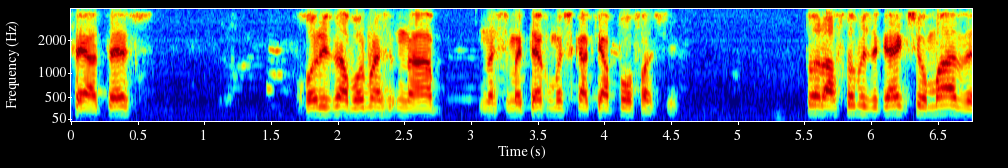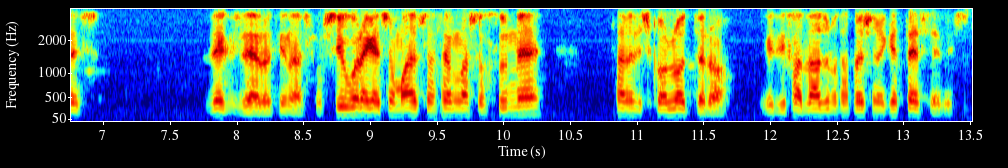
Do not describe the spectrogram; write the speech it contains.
θεατές χωρίς να μπορούμε να, να συμμετέχουμε σε κάποια απόφαση. Τώρα αυτό με 16 ομάδες δεν ξέρω τι να σου πω. Σίγουρα για τις ομάδες που θα θέλουν να σωθούν θα είναι δυσκολότερο. Γιατί φαντάζομαι θα πέσουν και τέσσερις.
